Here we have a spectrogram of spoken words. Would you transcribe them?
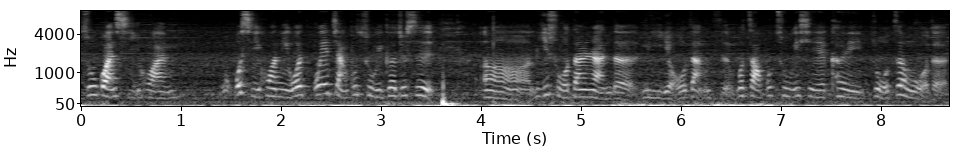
主管喜欢我，我喜欢你，我我也讲不出一个就是呃理所当然的理由这样子，我找不出一些可以佐证我的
